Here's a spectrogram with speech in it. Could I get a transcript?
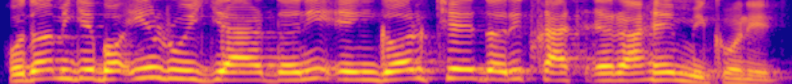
خدا میگه با این روی گردانی انگار که دارید قطع رحم می‌کنید.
